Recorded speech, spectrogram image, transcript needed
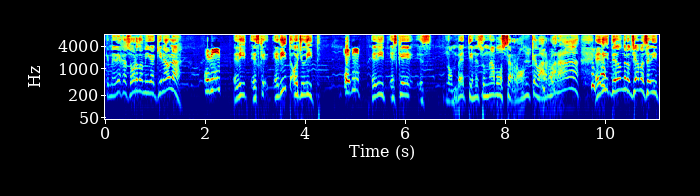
que me deja sordo, amiga. ¿Quién habla? Edith. Edith, es que Edith o Judith. Edith. Edith, es que es no, hombre, tienes una vocerrón, qué bárbara. Edith, ¿de dónde nos llamas, Edith?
